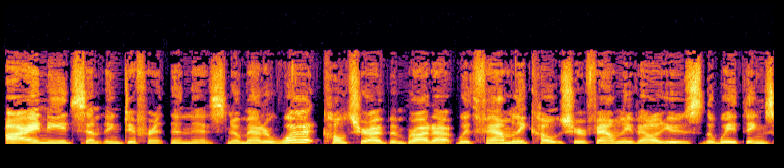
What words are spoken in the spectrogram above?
I need something different than this. No matter what culture I've been brought up with, family culture, family values, the way things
